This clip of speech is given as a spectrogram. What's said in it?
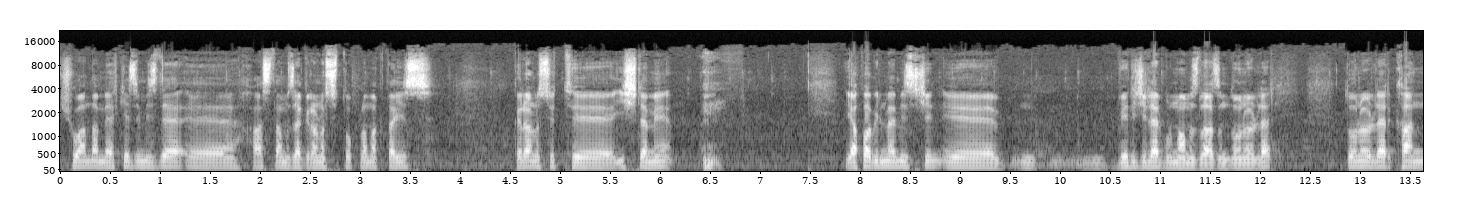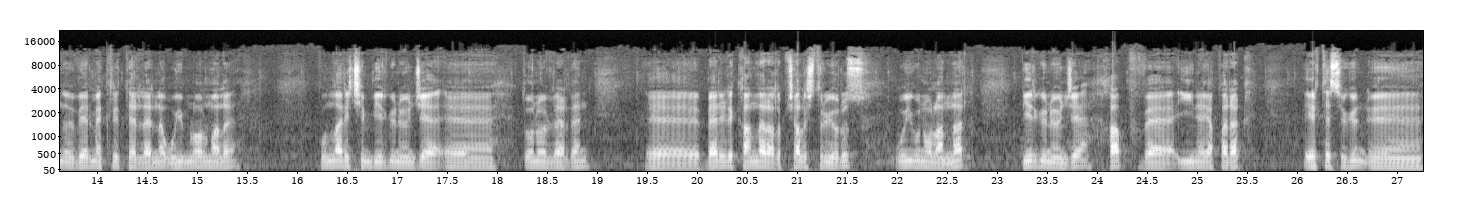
şu anda merkezimizde e, hastamıza granosit toplamaktayız. Granosit e, işlemi yapabilmemiz için e, vericiler bulmamız lazım, donörler. Donörler kan verme kriterlerine uyumlu olmalı. Bunlar için bir gün önce e, donörlerden e, belirli kanlar alıp çalıştırıyoruz. Uygun olanlar bir gün önce hap ve iğne yaparak ertesi gün e,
